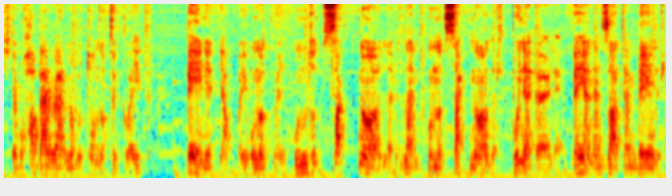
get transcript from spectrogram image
işte bu haber verme butonuna tıklayıp beğeni yapmayı unutmayın. Unutsak ne olur lan? Unutsak ne olur? Bu ne böyle? Beğenen zaten beğenir.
